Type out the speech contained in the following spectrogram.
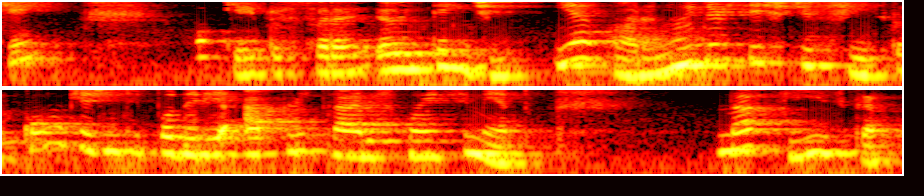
ok? Ok, professora, eu entendi. E agora, no exercício de física, como que a gente poderia aplicar esse conhecimento? Na física,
